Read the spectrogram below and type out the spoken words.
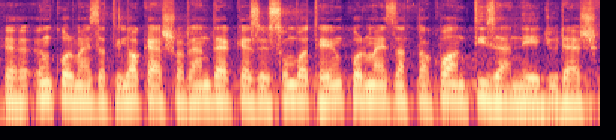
önkormányzati lakással rendelkező Szombathely önkormányzatnak van 14 üres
